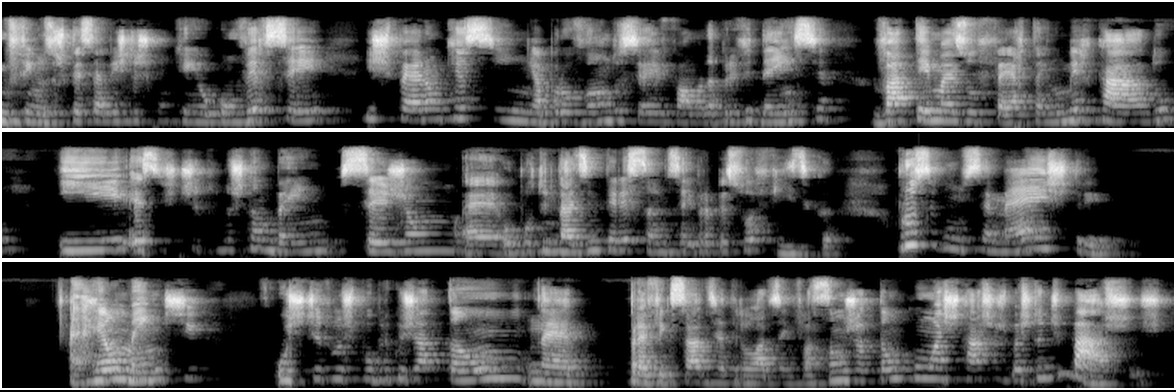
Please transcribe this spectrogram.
enfim, os especialistas com quem eu conversei esperam que, assim, aprovando-se a reforma da Previdência, vá ter mais oferta no mercado e esses títulos também sejam é, oportunidades interessantes aí para a pessoa física. Para o segundo semestre, realmente os títulos públicos já estão, né, pré-fixados e atrelados à inflação, já estão com as taxas bastante baixas.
